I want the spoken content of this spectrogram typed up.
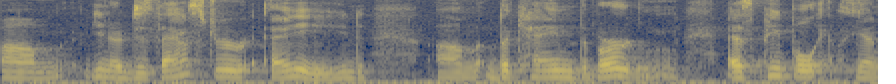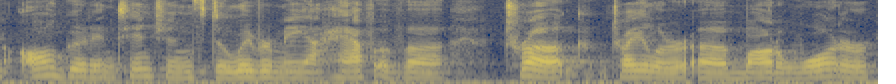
um, you know, disaster aid. Um, became the burden. As people in all good intentions deliver me a half of a truck trailer of bottled water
